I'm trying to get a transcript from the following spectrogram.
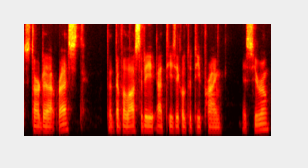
started at rest that the velocity at t is equal to t prime is zero.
